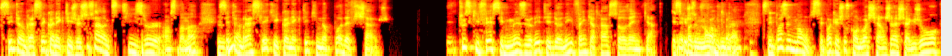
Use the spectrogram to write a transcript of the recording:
C'est un bracelet connecté. Je vais juste faire un petit teaser en ce moment. C'est mhm. un bracelet qui est connecté, qui n'a pas d'affichage. Tout ce qu'il fait, c'est mesurer tes données 24 heures sur 24. Ce n'est pas une montre. Ce n'est pas une montre. C'est pas quelque chose qu'on doit charger à chaque jour.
